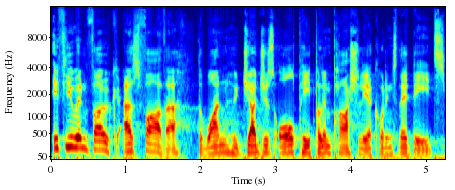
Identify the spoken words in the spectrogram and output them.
if you invoke as Father the one who judges all people impartially according to their deeds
